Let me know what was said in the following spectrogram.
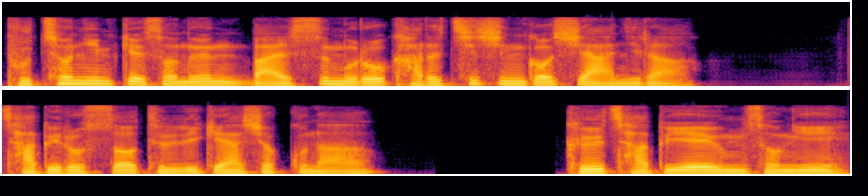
부처님께서는 말씀으로 가르치신 것이 아니라 자비로서 들리게 하셨구나. 그 자비의 음성이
